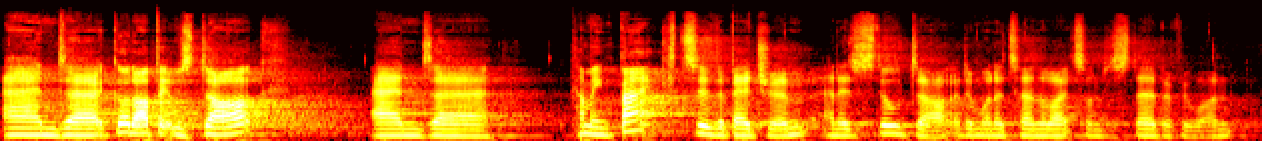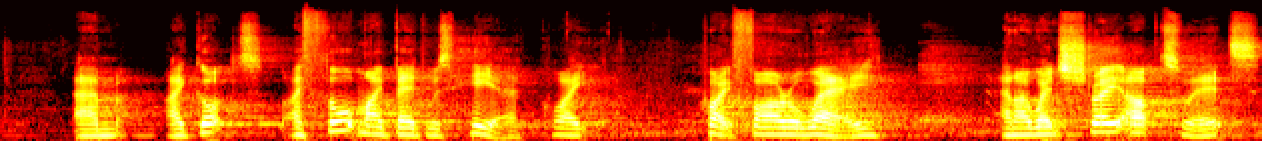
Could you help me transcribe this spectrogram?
and uh, got up. It was dark, and uh, coming back to the bedroom, and it's still dark. I didn't want to turn the lights on disturb everyone. Um, I, got, I thought my bed was here, quite, quite far away, and I went straight up to it.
